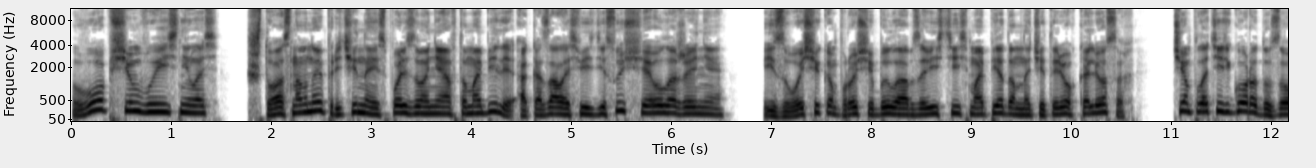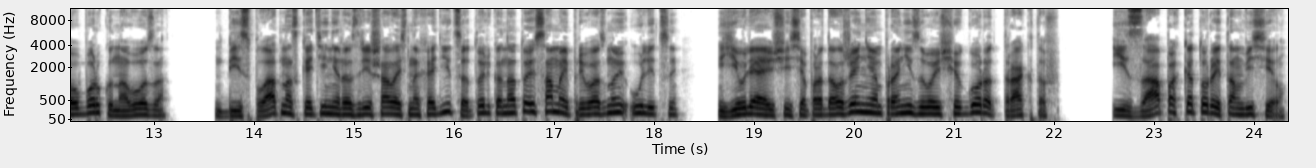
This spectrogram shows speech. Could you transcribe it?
В общем, выяснилось, что основной причиной использования автомобиля оказалось вездесущее уложение – Извозчикам проще было обзавестись мопедом на четырех колесах, чем платить городу за уборку навоза. Бесплатно скотине разрешалось находиться только на той самой привозной улице, являющейся продолжением пронизывающих город трактов. И запах, который там висел,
